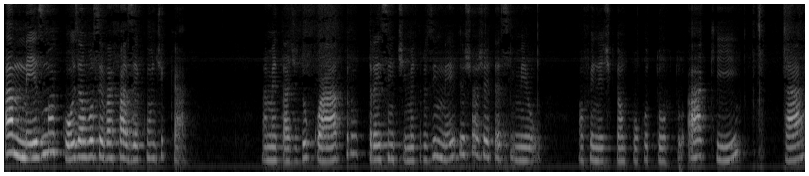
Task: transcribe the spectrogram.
A mesma coisa você vai fazer com de cá. Na metade do 4, 3 centímetros e meio. Deixa eu ajeitar esse meu alfinete que tá um pouco torto aqui, tá?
